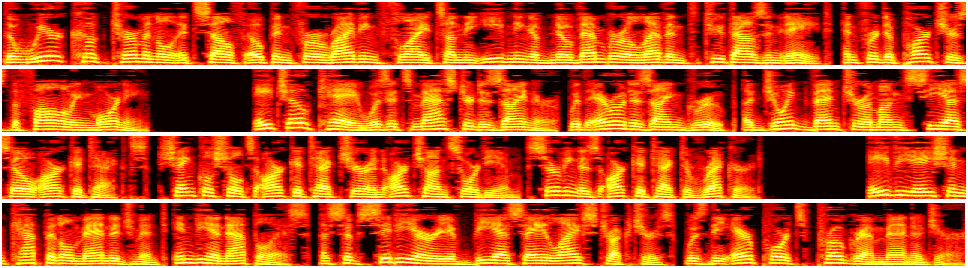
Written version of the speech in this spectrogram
The Weir Cook terminal itself opened for arriving flights on the evening of November 11, 2008, and for departures the following morning. HOK was its master designer, with Aerodesign Group a joint venture among CSO Architects, Schenkel Shultz Architecture and Archconsortium serving as architect of record. Aviation Capital Management Indianapolis, a subsidiary of BSA Lifestructures, was the airport's program manager.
